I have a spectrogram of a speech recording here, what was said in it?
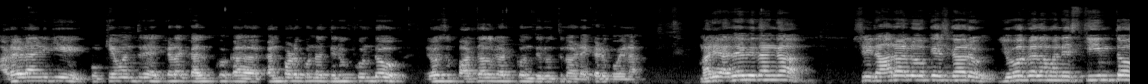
అడగడానికి ముఖ్యమంత్రి ఎక్కడ కలుపు కనపడకుండా తిరుగుకుంటూ ఈరోజు పర్దాలు కట్టుకొని తిరుగుతున్నాడు ఎక్కడికి పోయినా. మరి అదే విధంగా శ్రీ నారా లోకేష్ గారు యువగలం అనే స్కీమ్తో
